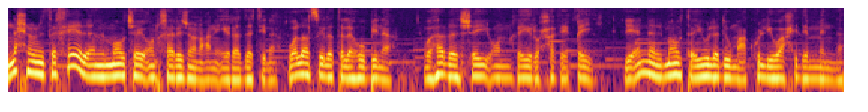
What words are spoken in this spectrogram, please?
نحن نتخيل أن الموت شيء خارج عن إرادتنا ولا صلة له بنا وهذا شيء غير حقيقي لأن الموت يولد مع كل واحد منا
